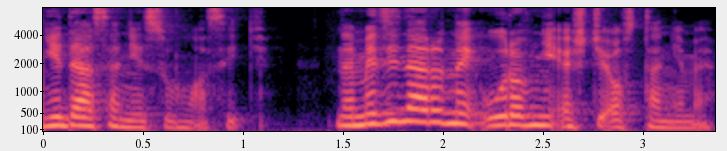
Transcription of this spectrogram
Nedá sa nesúhlasiť. Na medzinárodnej úrovni ešte ostaneme.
